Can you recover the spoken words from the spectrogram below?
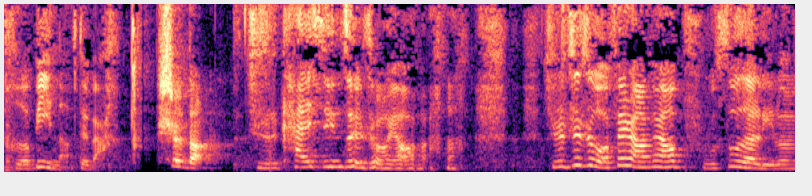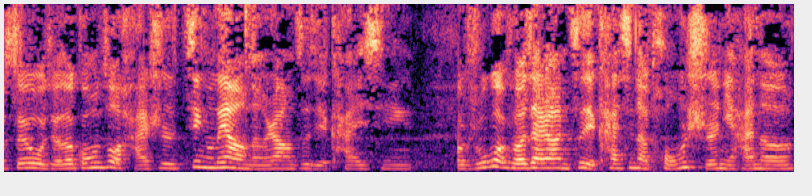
何必呢？对吧？是的，就是开心最重要嘛。其实这是我非常非常朴素的理论，所以我觉得工作还是尽量能让自己开心。如果说在让你自己开心的同时，你还能，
